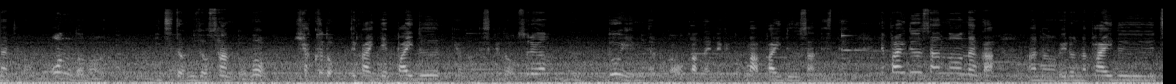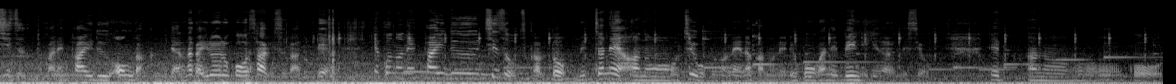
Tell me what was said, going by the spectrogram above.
なんていうの温度の1度2度3度の100度って書いてバイドゥって読むんですけどそれが、うん、どういう意味なのか分かんないんだけどまあパイドゥさんですね。でパイドゥさんのなんかあのいろんなパイドゥ地図とかねパイドゥ音楽みたいななんかいろいろこうサービスがあってでこのねパイドゥ地図を使うとめっちゃねあの中国のね中のね旅行がね便利になるんですよ。であのこ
